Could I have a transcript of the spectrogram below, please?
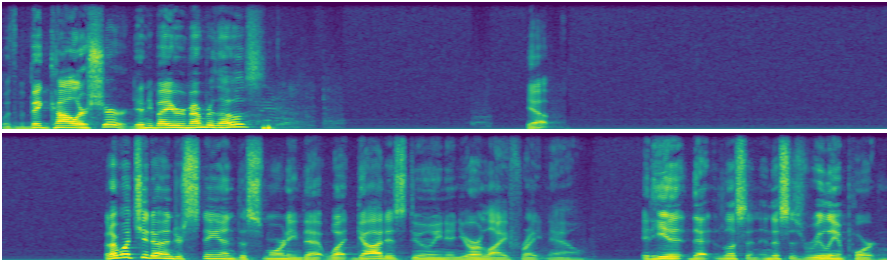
With a big collar shirt. Anybody remember those? Yep. But I want you to understand this morning that what God is doing in your life right now, it, he, that listen, and this is really important.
